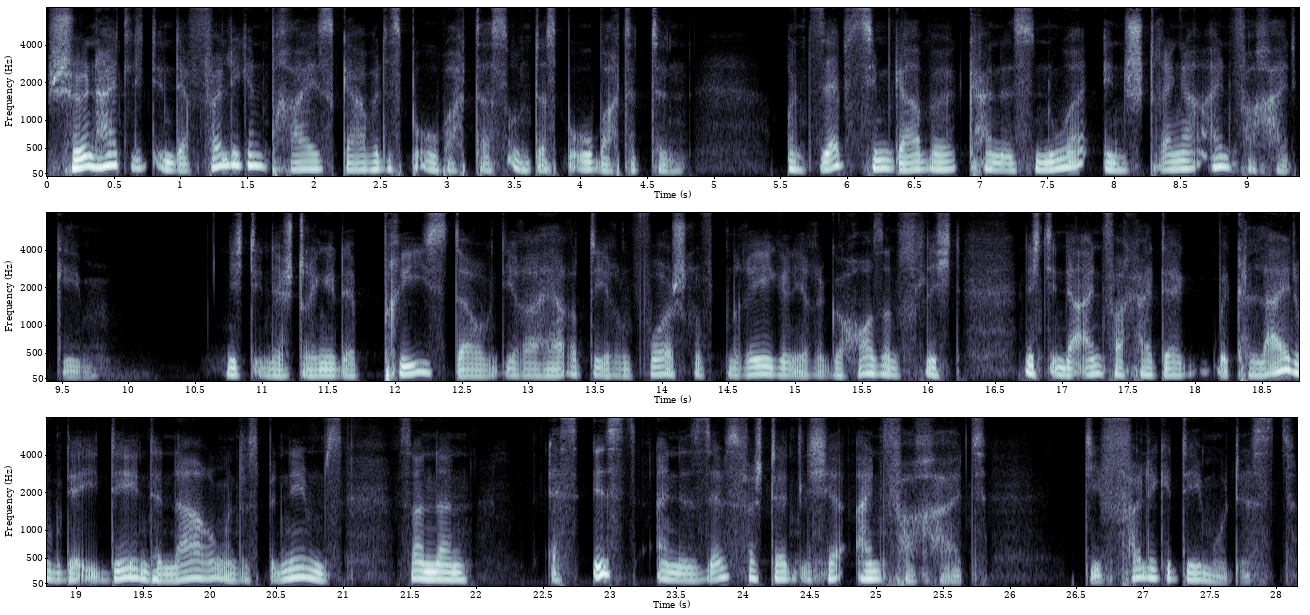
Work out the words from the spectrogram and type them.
Schönheit liegt in der völligen Preisgabe des Beobachters und des Beobachteten, und Selbsthingabe kann es nur in strenger Einfachheit geben. Nicht in der Strenge der Priester und ihrer Härte, ihren Vorschriften, Regeln, ihrer Gehorsamspflicht, nicht in der Einfachheit der Bekleidung, der Ideen, der Nahrung und des Benehmens, sondern es ist eine selbstverständliche Einfachheit, die völlige Demut ist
